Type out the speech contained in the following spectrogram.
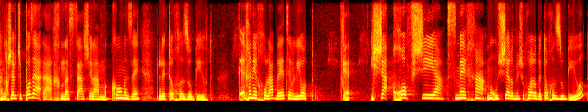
אני חושבת שפה זה ההכנסה של המקום הזה לתוך הזוגיות. איך אני יכולה בעצם להיות, כן, אישה חופשייה, שמחה, מאושרת, משוחררת בתוך הזוגיות,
